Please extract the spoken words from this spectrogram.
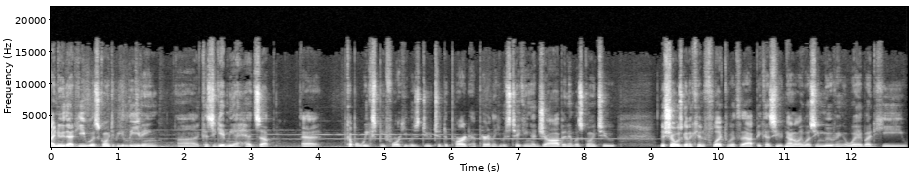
I knew that he was going to be leaving because uh, he gave me a heads up a couple weeks before he was due to depart. Apparently, he was taking a job and it was going to, the show was going to conflict with that because he not only was he moving away, but he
